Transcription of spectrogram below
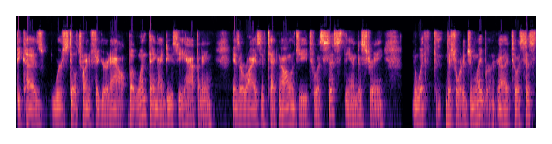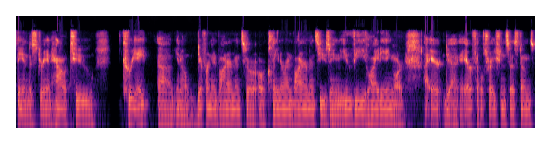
because we're still trying to figure it out. But one thing i do see happening is a rise of technology to assist the industry with the shortage in labor uh, to assist the industry in how to create uh, you know different environments or, or, cleaner environments using UV lighting or uh, air uh, air filtration systems,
